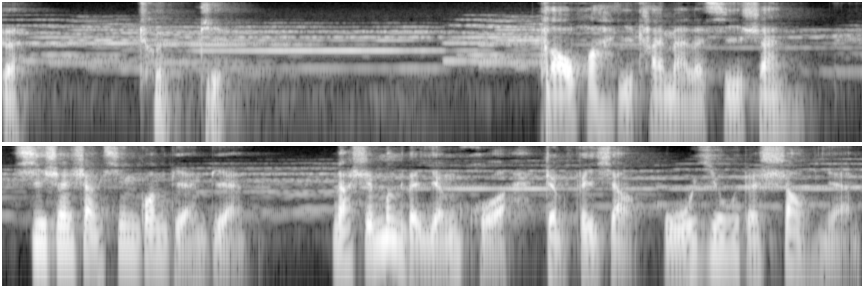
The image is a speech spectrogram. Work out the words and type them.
的春天，桃花已开满了西山，西山上星光点点，那是梦的萤火，正飞向无忧的少年。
